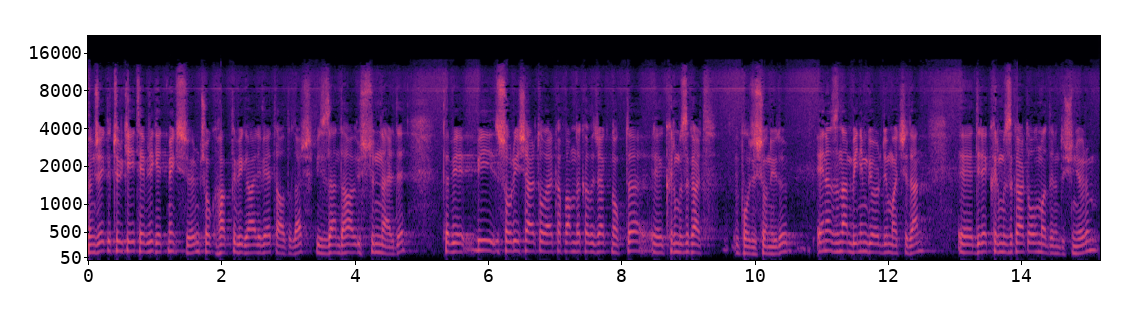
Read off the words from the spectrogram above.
Öncelikle Türkiye'yi tebrik etmek istiyorum. Çok haklı bir galibiyet aldılar. Bizden daha üstünlerdi. Tabii bir soru işareti olarak kafamda kalacak nokta e, kırmızı kart pozisyonuydu. En azından benim gördüğüm açıdan e, direkt kırmızı kart olmadığını düşünüyorum.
